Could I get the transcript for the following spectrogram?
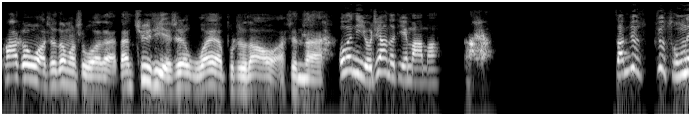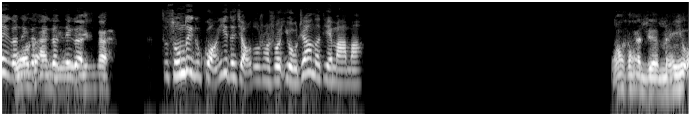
他跟我是这么说的，但具体是我也不知道啊。现在我问你，有这样的爹妈吗？咱们就就从那个那个那个那个，就从那个广义的角度上说，有这样的爹妈吗？我感觉没有。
